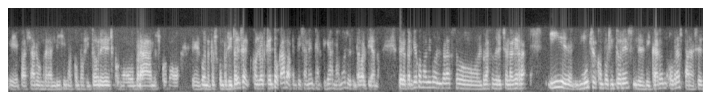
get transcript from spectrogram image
eh, pasaron grandísimos compositores como Brahms, como eh, bueno pues compositores con los que él tocaba precisamente al piano, no se sentaba al piano, pero perdió como digo el brazo el brazo derecho en la guerra y eh, muchos compositores le dedicaron obras para ser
